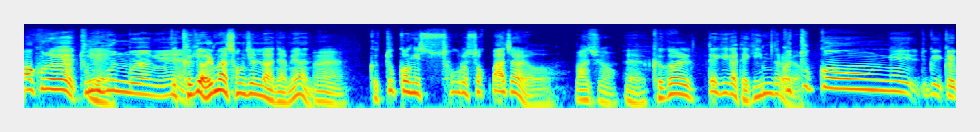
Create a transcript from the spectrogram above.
아 그래 둥근 모양의. 예. 근데 그게 얼마나 성질 나냐면 네. 그 뚜껑이 속으로 쏙 빠져요. 맞아. 예, 그걸 떼기가 되게 힘들어요. 그 뚜껑에 그러니까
